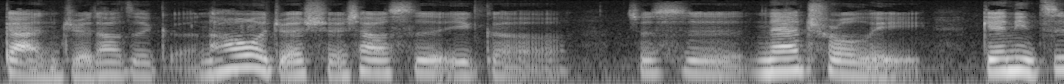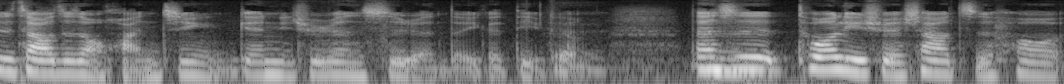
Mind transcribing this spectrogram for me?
感觉到这个，然后我觉得学校是一个就是 naturally 给你制造这种环境，给你去认识人的一个地方。但是脱离学校之后，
